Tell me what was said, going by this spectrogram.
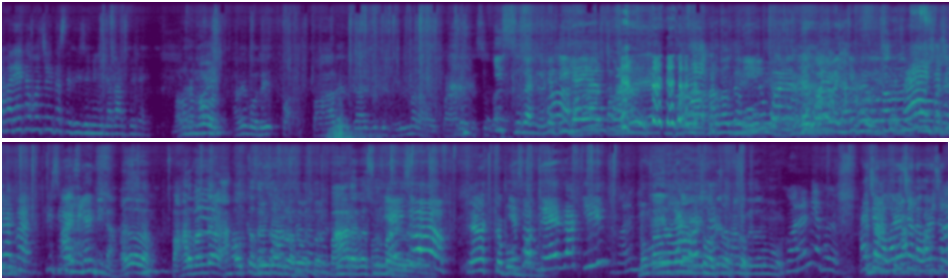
আমার একা বছর দুইজনে মিলে বেটায়। আমি বলি পাহাড়ের গায়ে যদি ঢিল মারা হয় পাহাড়ের কিছু আর উপরে পাহাড় ভাঙ্গার অত্যাধুনিক যন্ত্র আছে বর্তমানে? পাহাড় একবার সুর মারে একটা বোম এসব! দে যা কি? চল, চল, চল। এই চলো ঘরে চলো ঘরে চলো।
